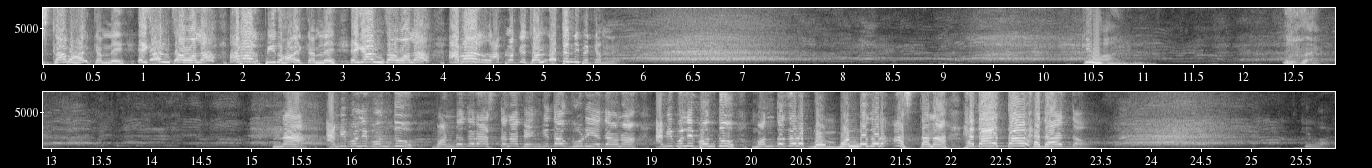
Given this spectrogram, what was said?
ইসলাম হয় কেমনে? এই গাঞ্জাওয়ালা আবার পীর হয় কেমনে? এই গাঞ্জাওয়ালা আবার আপনাকে জান্নাতে নিবে কেমনে? কি হয় না, আমি বলি, বন্ধু বন্ডদের আস্তানা ভেঙ্গে দাও, ঘুরিয়ে দাও না। আমি বলি, বন্ধু বন্ধদের বন্ডদের আস্তানা হেদায়ত দাও হেদায়ত দাও। কি হয়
